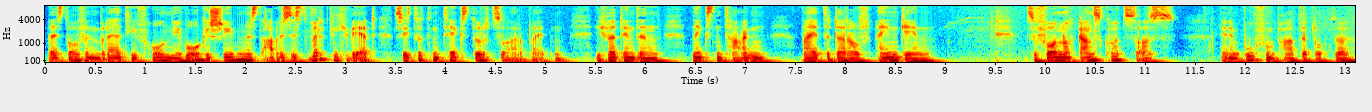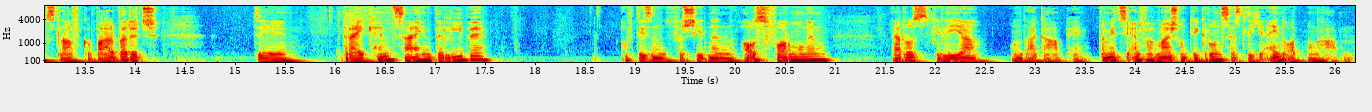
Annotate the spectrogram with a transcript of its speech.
weil es doch auf einem relativ hohen Niveau geschrieben ist, aber es ist wirklich wert, sich durch den Text durchzuarbeiten. Ich werde in den nächsten Tagen weiter darauf eingehen. Zuvor noch ganz kurz aus einem Buch von Pater Dr. Slavko Barbaric, die drei Kennzeichen der Liebe auf diesen verschiedenen Ausformungen, Eros, Philia und Agape, damit Sie einfach mal schon die grundsätzliche Einordnung haben.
